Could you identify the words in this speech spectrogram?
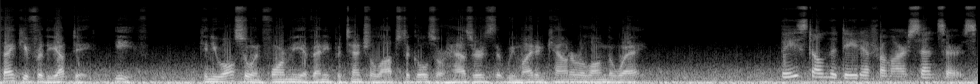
Thank you for the update, Eve. Can you also inform me of any potential obstacles or hazards that we might encounter along the way? Based on the data from our sensors,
